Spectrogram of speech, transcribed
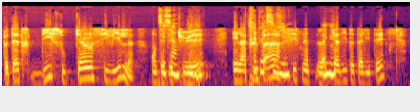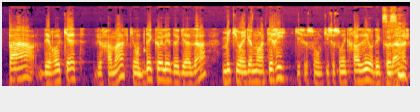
peut-être 10 ou 15 civils ont été tués. Mhm. Et la plupart, si ce n'est la mhm. quasi-totalité, par des roquettes du Hamas qui ont décollé de Gaza, mais qui ont également atterri, qui se sont, qui se sont écrasées au décollage.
